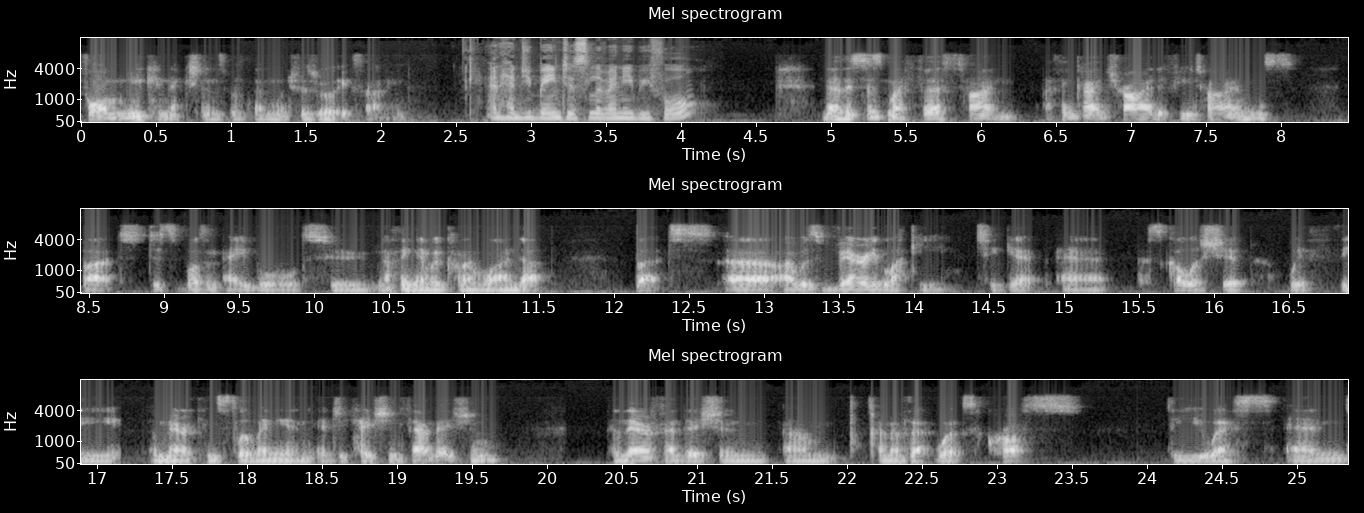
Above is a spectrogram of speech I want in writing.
form new connections with them, which was really exciting. And had you been to Slovenia before? No, this is my first time. I think I tried a few times, but just wasn't able to, nothing ever kind of lined up. But uh, I was very lucky to get a, a scholarship with the American Slovenian Education Foundation. and they're a foundation um, kind of that works across the US and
